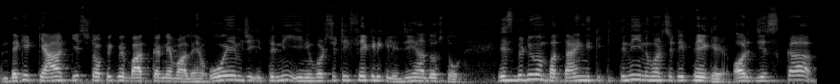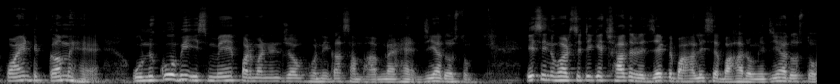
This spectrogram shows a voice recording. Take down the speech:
देखिए क्या, किस टॉपिक पे बात करने वाले हैं? ओएमजी इतनी यूनिवर्सिटी फेक निकली। जी हाँ दोस्तों, इस वीडियो में बताएँगे कि कितनी यूनिवर्सिटी फेक है और जिसका पॉइंट कम है, उनको भी इसमें परमानेंट जॉब होने का संभावना है। जी हाँ दोस्तों, इस यूनिवर्सिटी के छात्र रिजेक्ट बहाली से बाहर होंगे। जी हाँ दोस्तों,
